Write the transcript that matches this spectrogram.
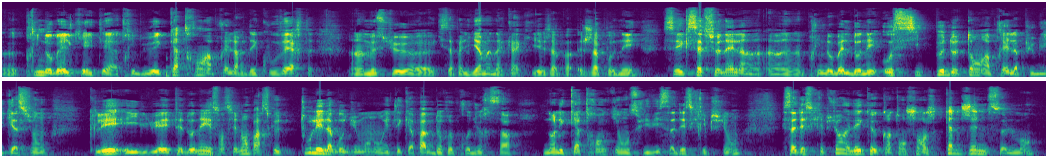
euh, prix Nobel qui a été attribué quatre ans après leur découverte à un monsieur euh, qui s'appelle Yamanaka, qui est japonais. C'est exceptionnel, un, prix Nobel donné aussi peu de temps après la publication clé, et il lui a été donné essentiellement parce que tous les labos du monde ont été capables de reproduire ça dans les quatre ans qui ont suivi sa description. Sa description, elle est que quand on change quatre gènes seulement,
